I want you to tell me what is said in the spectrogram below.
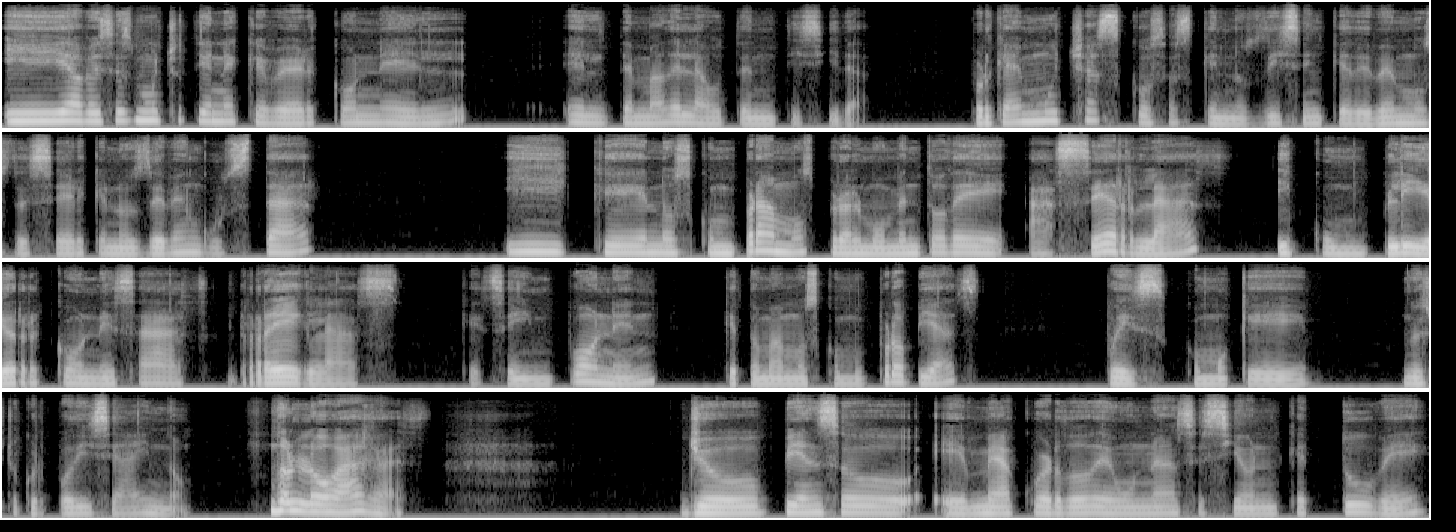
Y a veces mucho tiene que ver con el el tema de la autenticidad, porque hay muchas cosas que nos dicen que debemos de ser, que nos deben gustar y que nos compramos, pero al momento de hacerlas y cumplir con esas reglas que se imponen, que tomamos como propias, pues como que nuestro cuerpo dice, ay no, no lo hagas. Yo pienso, eh, me acuerdo de una sesión que tuve,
